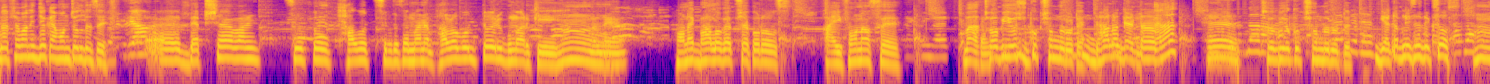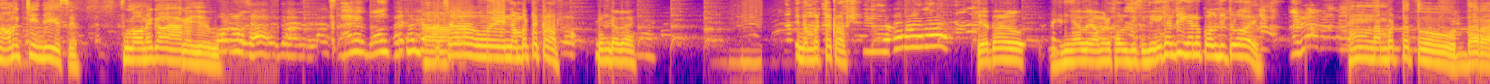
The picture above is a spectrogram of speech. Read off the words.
ব্যবসা বাণিজ্য কেমন চলতেছে? ব্যবসা বাণিজ্য তো ভালো চলতেছে মানে ভালো বলতে ওইরকম আর কি। মানে অনেক ভালো ব্যবসা করো। আইফোন আছে। বা ছবিও খুব সুন্দর ওঠে। ভালো গেট হ্যাঁ? হ্যাঁ। ছবিও খুব সুন্দর ওঠে। গেট আপ নিচে দেখছ? হুম অনেক চেঞ্জ হয়ে গেছে। ফুল অনেক আগে যাব। আচ্ছা ওই নাম্বারটা কার? কোন টাকায় এই নাম্বারটা কার? এটা তো নিহালে আমার কল দিছিলি। এখান থেকে এখানে কল দিতে হয়? হুম নাম্বারটা তো দাঁড়া।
